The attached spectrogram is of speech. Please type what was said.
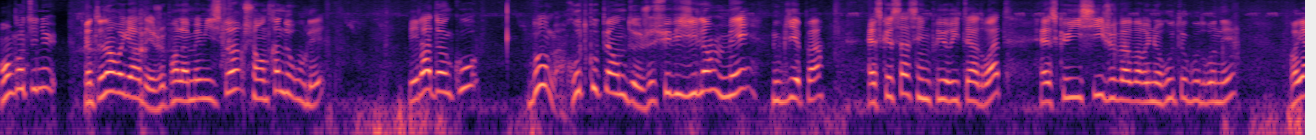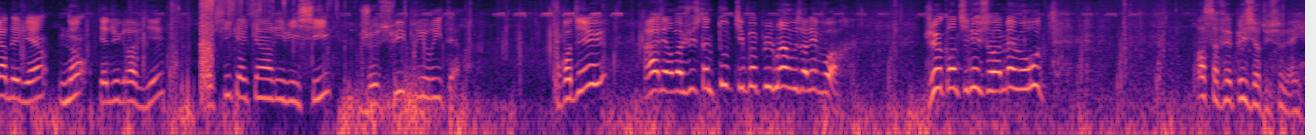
On continue Maintenant, regardez, je prends la même histoire, je suis en train de rouler. Et là, d'un coup, boum, route coupée en deux. Je suis vigilant, mais n'oubliez pas, est-ce que ça, c'est une priorité à droite? Est-ce que ici, je vais avoir une route goudronnée? Regardez bien, non, il y a du gravier. Si quelqu'un arrive ici, je suis prioritaire. On continue? Allez, on va juste un tout petit peu plus loin, vous allez voir. Je continue sur la même route. Ah, ça fait plaisir du soleil.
